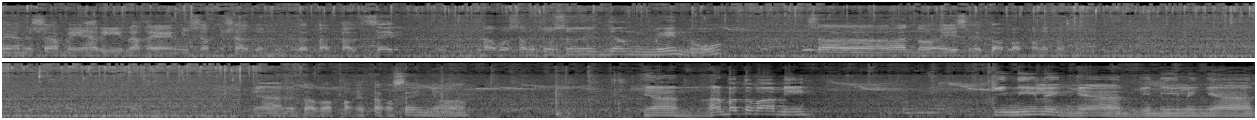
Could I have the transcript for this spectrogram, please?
may ano siya, may harina kaya hindi siya masyadong tatatalsik. Tapos ang susunod niyang menu sa ano is ito, papakita ko. Yan, ito papakita ko sa inyo. Yan. Ano ba to mami? Giniling yan. Giniling yan.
